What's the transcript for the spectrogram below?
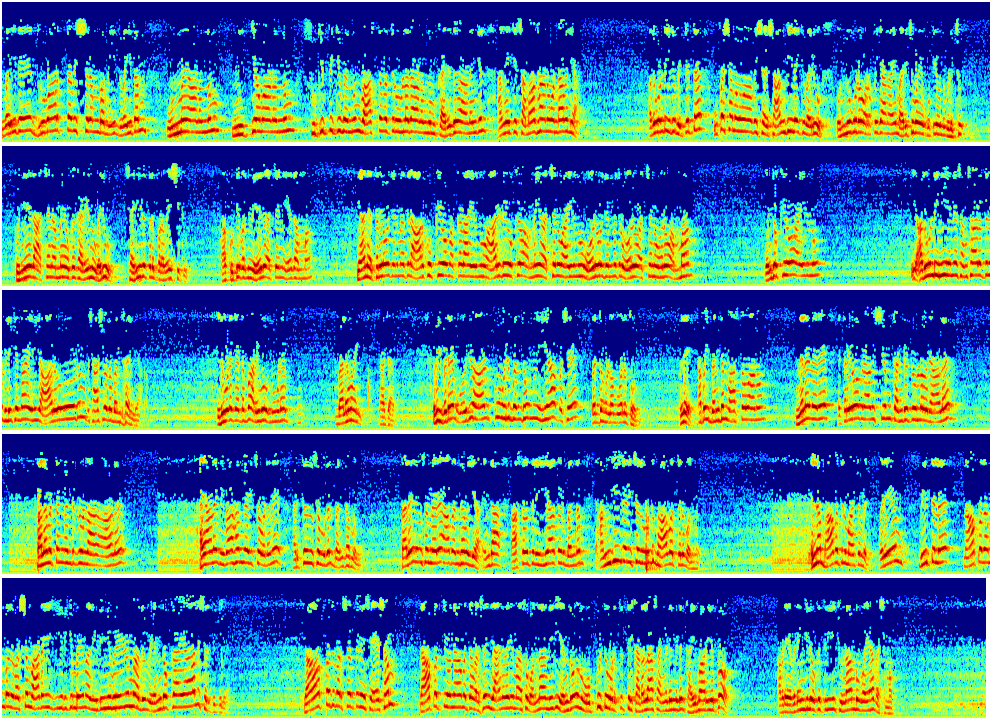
ദ്വൈതേ ധ്രുവാർത്ഥ വിശ്രംഭം ഈ ദ്വൈതം ഉണ്മയാണെന്നും നിത്യമാണെന്നും സുഖിപ്പിക്കുമെന്നും വാസ്തവത്തിലുള്ളതാണെന്നും കരുതുകയാണെങ്കിൽ അങ്ങേക്ക് സമാധാനം ഉണ്ടാവില്ല അതുകൊണ്ട് ഇത് വിട്ടിട്ട് ഉപശമമാവിശ ശാന്തിയിലേക്ക് വരൂ. ഒന്നുകൂടെ ഉറപ്പിക്കാനായി മരിച്ചുപോയ കുട്ടിയെ ഒന്ന് വിളിച്ചു. കുഞ്ഞേത് അച്ഛനമ്മയൊക്കെ കരയുന്നു വരൂ. ശരീരത്തിൽ പ്രവേശിക്കൂ. ആ കുട്ടി പറഞ്ഞു ഏത് അച്ഛൻ ഏതമ്മ? ഞാൻ എത്രയോ ജന്മത്തിൽ ആർക്കൊക്കെയോ മക്കളായിരുന്നു ആരുടെയൊക്കെയോ അമ്മയും അച്ഛനും ആയിരുന്നു ഓരോ ജന്മത്തിൽ ഓരോ അച്ഛൻ ഓരോ അമ്മ. എന്തൊക്കെയോ ആയിരുന്നു. അതുകൊണ്ട് ഇനി എന്നെ സംസാരത്തിൽ വിളിക്കേണ്ട എനിക്ക് ആരോടും ശാശ്വത ബന്ധമില്ല. ഇതുകൂടെ കേട്ടപ്പോ അറിവ് ഒന്നുകൂടെ ബലമായി ആചാരം. അപ്പൊ ഇവിടെ ഒരു ആൾക്കും ഒരു ബന്ധവും ഇല്ല പക്ഷേ ബന്ധമുള്ള പോലെ തോന്നി. അല്ലേ? അപ്പൊ ഈ ബന്ധം വാസ്തവമാണോ? ഇന്നലെ വരെ എത്രയോ പ്രാവശ്യം കണ്ടിട്ടുള്ള ഒരാൾ പലവട്ടം കണ്ടിട്ടുള്ള ആൾ അയാളെ വിവാഹം കഴിച്ച ഉടനെ അടുത്ത ദിവസം മുതൽ ബന്ധം വന്നു. തലേ ദിവസം വരെ ആ ബന്ധമില്ല. എന്താ വാസ്തവത്തിൽ ഇല്ലാത്തൊരു ബന്ധം അംഗീകരിച്ചതുകൊണ്ട് ഭാവത്തിൽ വന്നു. എല്ലാം ഭാവത്തിൽ മാറ്റം വരും. ഒരേ വീട്ടിൽ നാൽപ്പതമ്പത് വർഷം വാടകയ്ക്ക് ഇരിക്കുമ്പോഴും അത് ഇടിഞ്ഞു വീഴും അത് എന്തൊക്കെയായാലും ശ്രദ്ധിക്കില്ല. നാൽപ്പത് വർഷത്തിന് ശേഷം നാൽപ്പത്തി ഒന്നാമത്തെ വർഷം ജാനുവരി മാസം ഒന്നാം തീയതി എന്തോ ഒന്ന് ഒപ്പിട്ട് കൊടുത്ത് ഇത്തിരി കടലാസ് അങ്ങടും കൈമാറിയപ്പോ അവിടെ എവിടെയെങ്കിലുമൊക്കെ ഇത്തിരി ചുണ്ണാമ്പ് പോയാ വിഷമം.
